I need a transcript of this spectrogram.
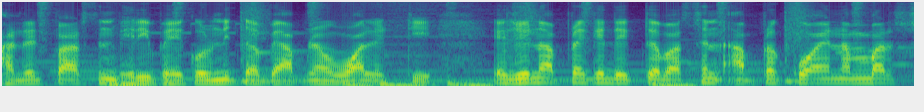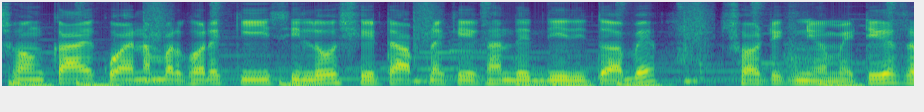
হান্ড্রেড পার্সেন্ট ভেরিফাই করে নিতে হবে আপনার ওয়ালেটটি এর জন্য আপনাকে দেখতে পাচ্ছেন, আপনার কয় নাম্বার সংখ্যায়, কয় নাম্বার ঘরে কী ছিল, সেটা আপনাকে এখান থেকে দিয়ে দিতে হবে সঠিক নিয়মে, ঠিক আছে?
